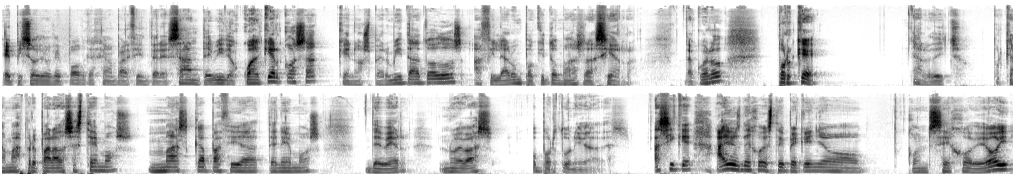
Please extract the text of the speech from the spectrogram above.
episodios de podcast que me parece interesante, vídeos, cualquier cosa que nos permita a todos afilar un poquito más la sierra. ¿De acuerdo? ¿Por qué? Ya lo he dicho. Porque a más preparados estemos, más capacidad tenemos de ver nuevas oportunidades. Así que ahí os dejo este pequeño consejo de hoy.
